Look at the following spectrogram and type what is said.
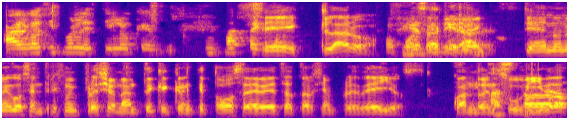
algo así por el estilo que afecta. Sí, claro. O Fíjate sea, que creen- tienen un egocentrismo impresionante que creen que todo se debe tratar siempre de ellos. Cuando en su vida,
